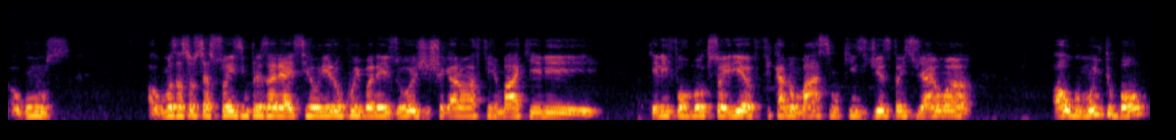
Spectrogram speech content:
Alguns, algumas associações empresariais se reuniram com o Ibanez hoje, chegaram a afirmar que ele, que ele informou que só iria ficar no máximo 15 dias, então isso já é uma, algo muito bom.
